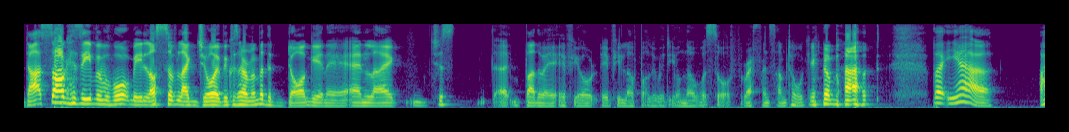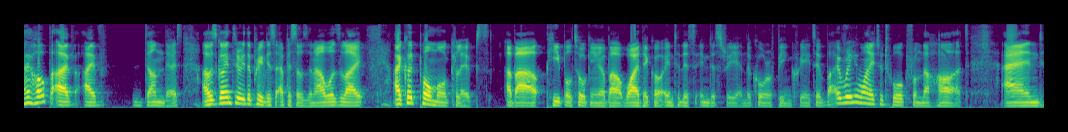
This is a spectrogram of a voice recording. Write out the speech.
that song has even brought me lots of like joy because I remember the dog in it and like just. Uh, by the way, if you're if you love Bollywood, you'll know what sort of reference I'm talking about. But yeah, I hope I've I've done this. I was going through the previous episodes and I was like, I could pull more clips about people talking about why they got into this industry and the core of being creative, but I really wanted to talk from the heart and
